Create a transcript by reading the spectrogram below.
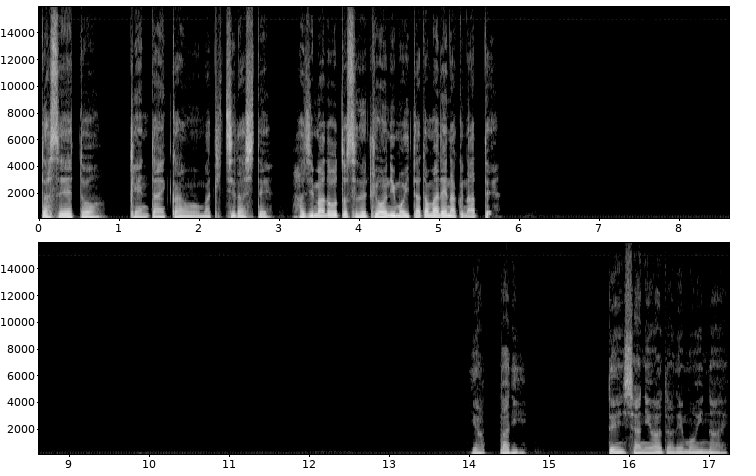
惰性と倦怠感をまき散らして始まろうとする今日にもいたたまれなくなって。やっぱり電車には誰もいない。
